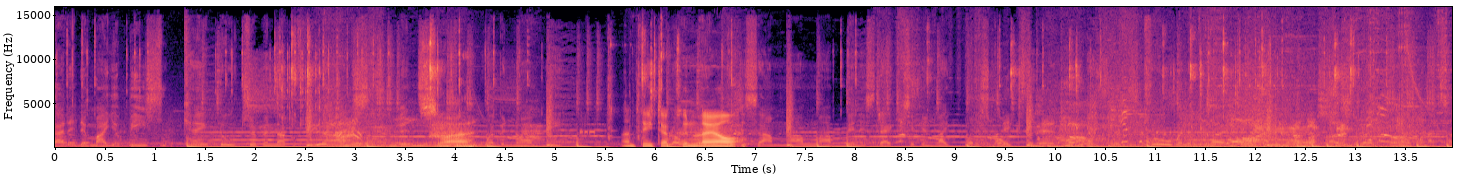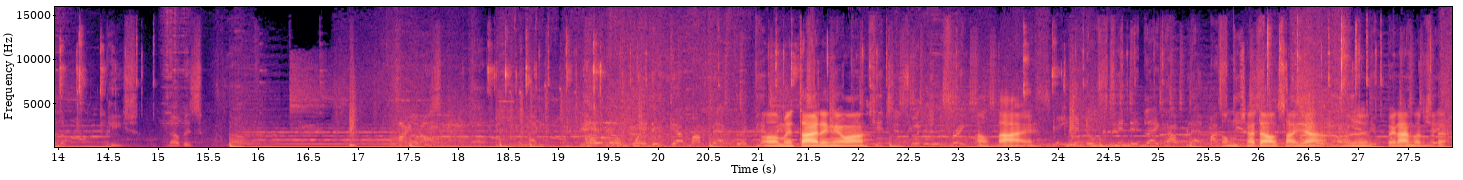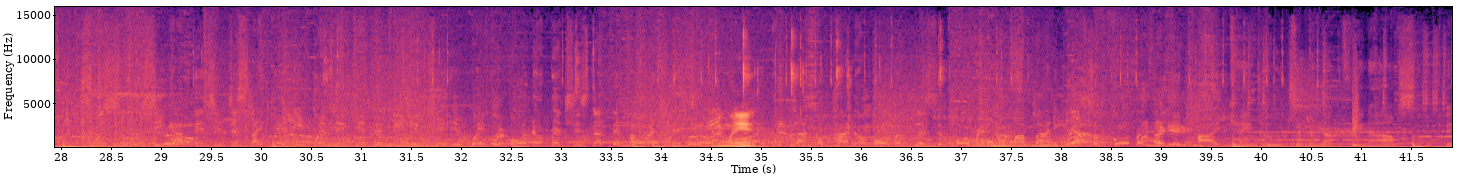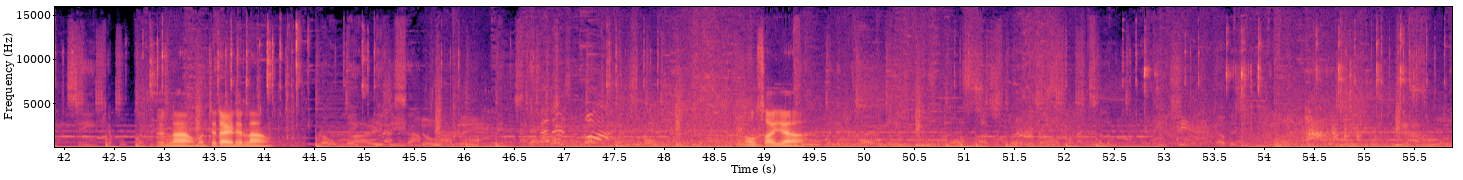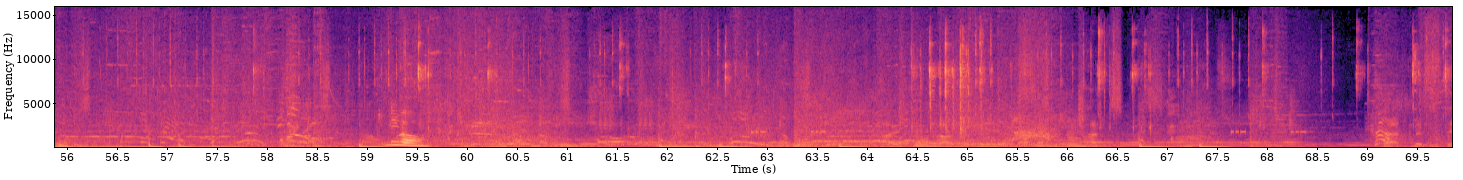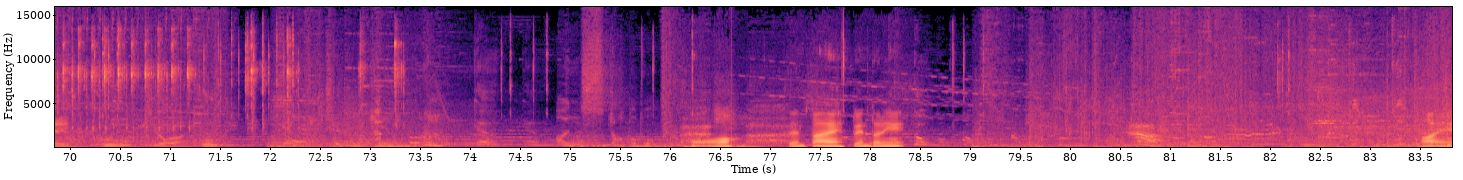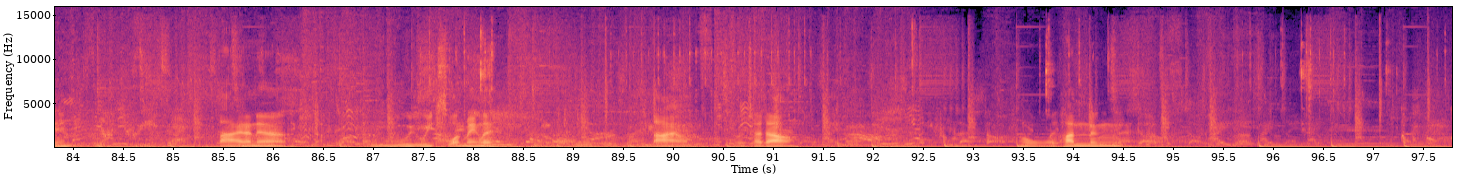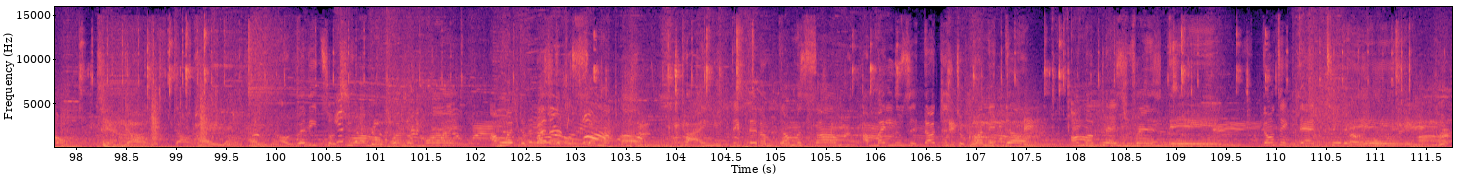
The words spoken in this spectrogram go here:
กำลังไปช่วยไหวสวยอันตีจะขึ้นแล้ว peace. Love is love. เออไม่ตายได้ไง วะ เอาตาย ต้องชาดาวสายยาเออ ไปล้างก่อน ก็ได้ยิงวะนี่เดินล่าง มันจะได้เดินล่าง Oh saya ini loh mistake oh, proved ถอยตายแล้วเนี่ยอุ้ยอุ้ยสวนแม่งเลย ตายโดนชาดาว โอ้โหพันหนึ่ง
